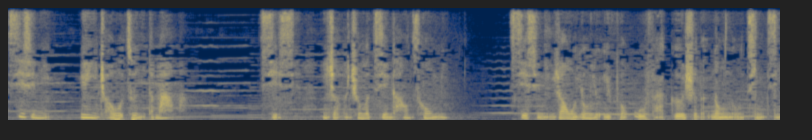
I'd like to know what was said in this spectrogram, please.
谢谢你愿意找我做你的妈妈，谢谢你长得这么健康聪明，谢谢你让我拥有一份无法割舍的浓浓亲情，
